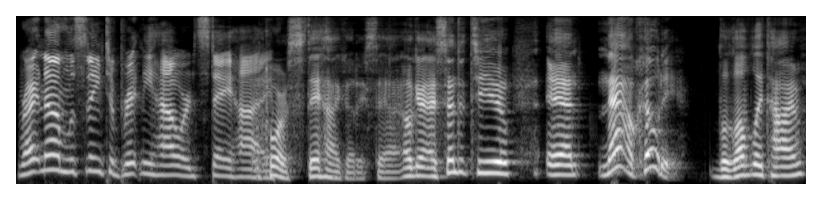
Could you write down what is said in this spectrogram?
right now, I'm listening to Brittany Howard "Stay High." Of course. Stay high, Cody. Stay high. Okay, I sent it to you. And now, Cody, the lovely time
